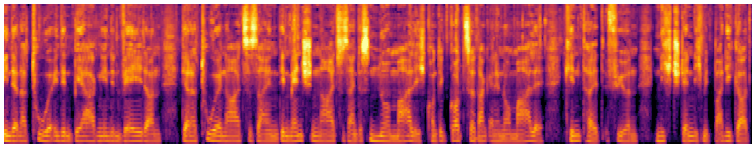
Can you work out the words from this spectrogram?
in der Natur, in den Bergen, in den Wäldern, der Natur nahe zu sein, den Menschen nahe zu sein, das Normale. Ich konnte Gott sei Dank eine normale Kindheit führen, nicht ständig mit Bodyguard.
